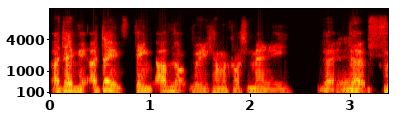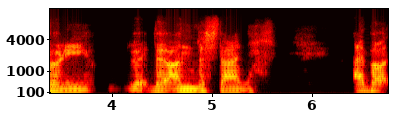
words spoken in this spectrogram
I don't think. I don't think. I've not really come across many that yeah. that fully that, that understand. And but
